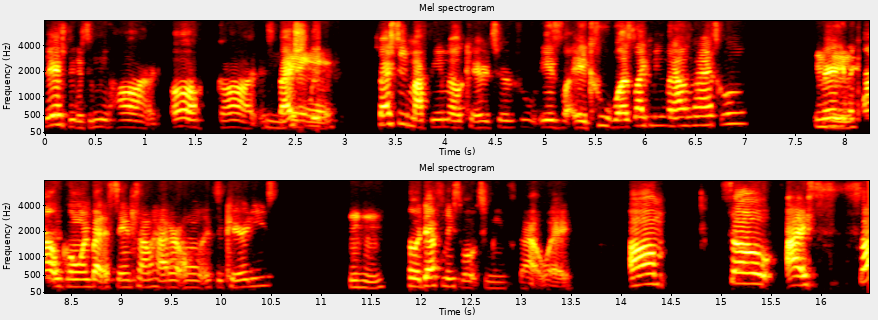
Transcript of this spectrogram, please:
They're speaking to me hard. Oh God. Especially yeah. especially my female character who is like who was like me when I was in high school. Very mm-hmm. like outgoing, but at the same time had her own insecurities. Mm-hmm. So it definitely spoke to me that way. Um, so I saw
